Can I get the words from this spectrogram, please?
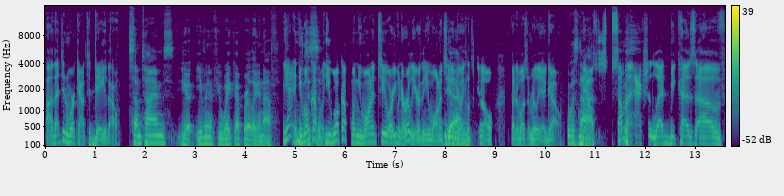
Uh, that didn't work out today, though. Sometimes you even if you wake up early enough. Yeah, and you woke just up. You woke up when you wanted to, or even earlier than you wanted to. And Yeah. you're like, "Let's go," but it wasn't really a go. It was Now, not. s- some of that actually led because of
